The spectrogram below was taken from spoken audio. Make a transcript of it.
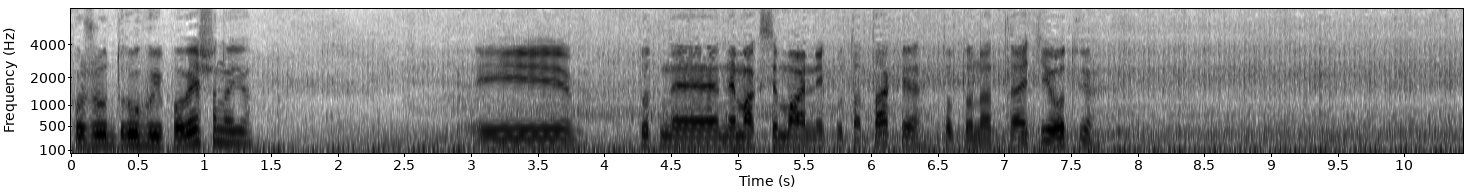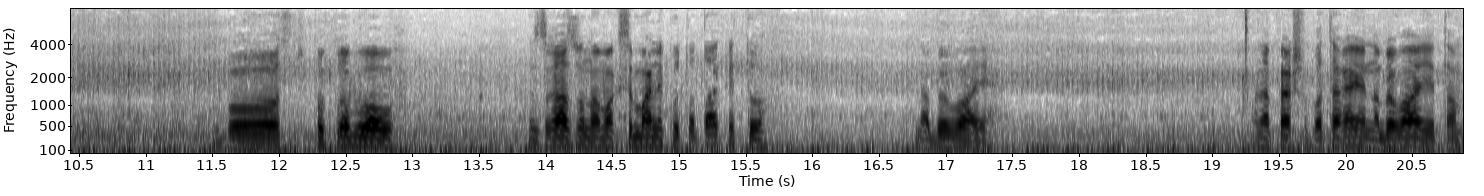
Хожу другою повишеною. І тут не, не максимальний кут атаки, тобто на третій отвір. Бо спробував зразу на максимальний кут атаки, то набиває. На першу батарею набиває там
